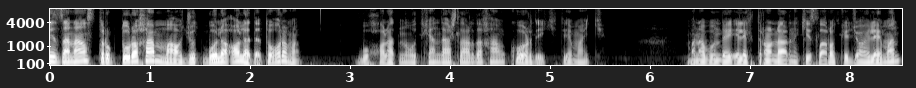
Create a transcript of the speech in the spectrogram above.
rezonans struktura ham mavjud bo'la oladi to'g'rimi? Bu holatni o'tgan darslarda ham ko'rdik demak. Mana bunday elektronlarni kislorodga joylayman.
